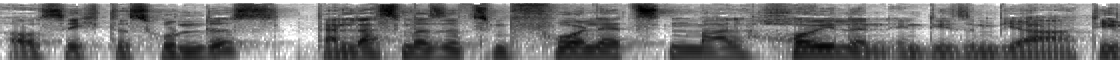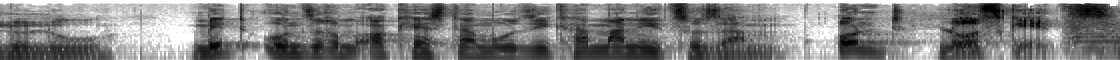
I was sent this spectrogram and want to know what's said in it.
aus Sicht des Hundes. Dann lassen wir sie zum vorletzten Mal heulen in diesem Jahr, die Lulu mit unserem Orchestermusiker Manny zusammen. Und los geht's!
